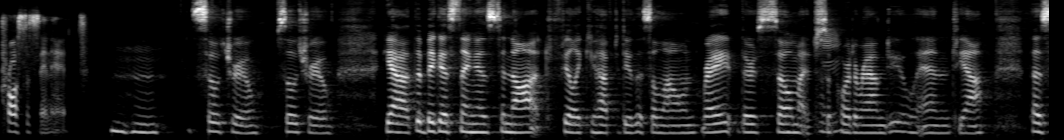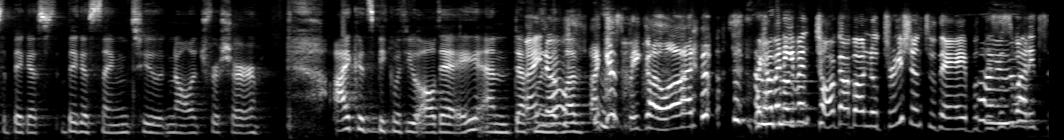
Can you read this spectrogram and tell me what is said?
processing it. Mm-hmm. so true. So true. Yeah the biggest thing is to not feel like you have to do this alone right? There's so much mm-hmm. support around you and yeah that's the biggest biggest thing to acknowledge for sure I could speak with you all day and definitely I know. would love I can speak a lot. we haven't even talked about nutrition today, but this is what it's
